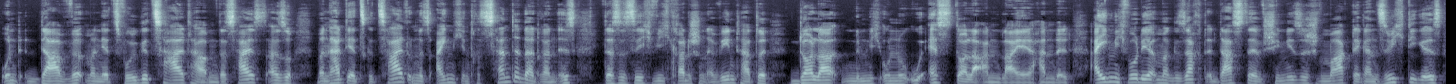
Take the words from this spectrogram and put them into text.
und da wird man jetzt wohl gezahlt haben. Das heißt also, man hat jetzt gezahlt und das eigentlich Interessante daran ist, dass es sich, wie ich gerade schon erwähnt hatte, Dollar, nämlich um US-Dollar-Anleihe handelt. Eigentlich wurde ja immer gesagt, dass der chinesische Markt der ganz wichtige ist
